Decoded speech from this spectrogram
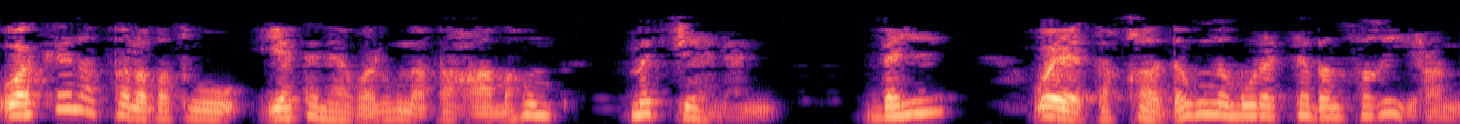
وكان الطلبة يتناولون طعامهم مجانا بل ويتقاضون مرتبا صغيرا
